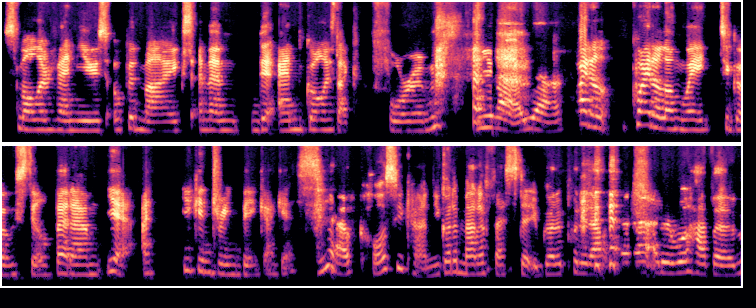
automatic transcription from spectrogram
smaller venues, open mics, and then the end goal is like forum. yeah, yeah. quite a quite a long way to go still. But um yeah, I you can dream big, I guess. Yeah, of course you can. You've got to manifest it. You've got to put it out there, and it will happen.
